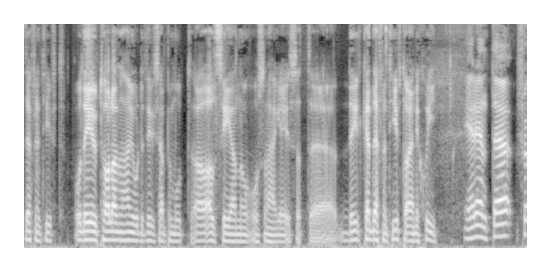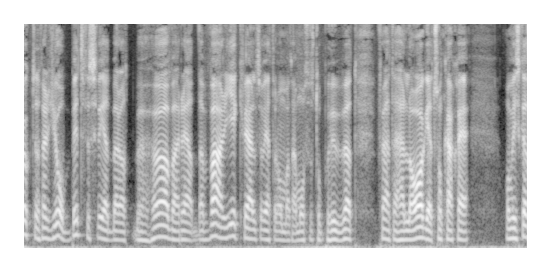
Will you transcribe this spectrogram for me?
Definitivt. Och det uttalanden han gjorde till exempel mot Alsen och, och sådana här grejer. Så att uh, det kan definitivt ta energi. Är det inte fruktansvärt jobbigt för Svedberg att behöva rädda? Varje kväll så vet han om att han måste stå på huvudet för att det här laget som kanske om vi, ska,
